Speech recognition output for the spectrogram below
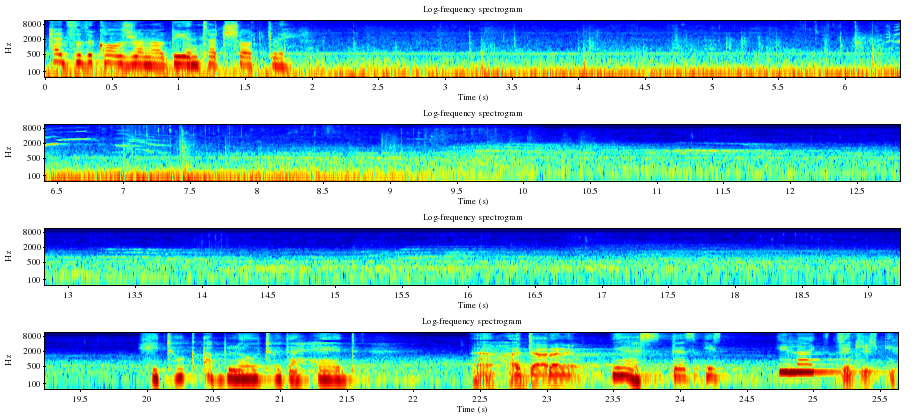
Head for the cauldron. I'll be in touch shortly. He took a blow to the head. Yeah, I doubt anyone. Yes, there's, he's, he likes... Think he's... He,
